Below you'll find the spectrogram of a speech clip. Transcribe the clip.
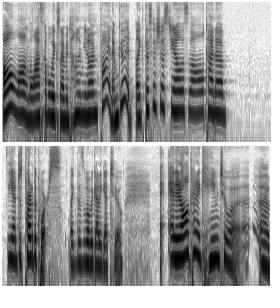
all along the last couple weeks I've been telling him, you know, I'm fine, I'm good. Like this is just, you know, this is all kind of you know, just part of the course. Like this is what we got to get to. And it all kind of came to a, a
